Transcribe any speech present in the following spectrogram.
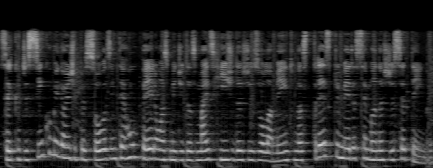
Cerca de 5 milhões de pessoas interromperam as medidas mais rígidas de isolamento nas três primeiras semanas de setembro.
